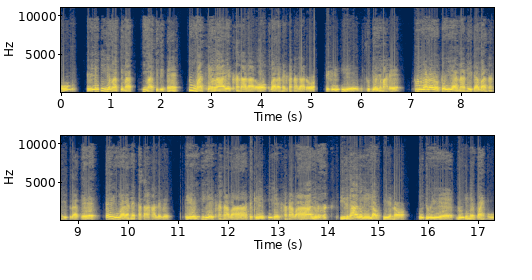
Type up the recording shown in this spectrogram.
ဟုတ်တကယ်ကြည့်ကြမှာဖြစ်မှာရှိမှာဖြစ်တယ်နဲ့ သူ့မှာထင်လာတဲ့ခန္ဓာကတော့ဥပါဒနဲ့ခန္ဓာကတော့တကယ်ရှိတယ်သူပြောချင်ပါတယ်သူကတော့ကရိယာနာနေတပ္ပနာနေဆိုတာပဲအဲ့ဒီဥပါဒနဲ့ခန္ဓာဟာလည်းပဲတကယ်ကြည့်တဲ့ခန္ဓာပါတကယ်ကြည့်တဲ့ခန္ဓာပါလို့ဒီစကားကလေးလောက်ပြင်တော့သူတို့ရဲ့လူကျင်တဲ့ပိုင်ကို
